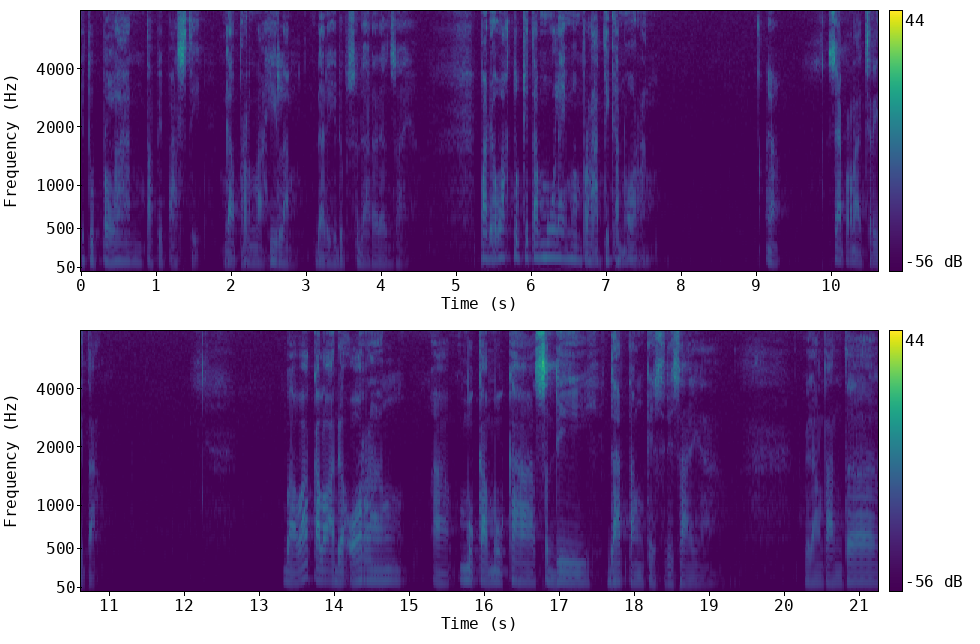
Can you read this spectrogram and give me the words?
itu pelan tapi pasti. Gak pernah hilang dari hidup saudara dan saya. Pada waktu kita mulai memperhatikan orang. Nah, saya pernah cerita. Bahwa kalau ada orang uh, muka-muka sedih datang ke istri saya bilang tante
